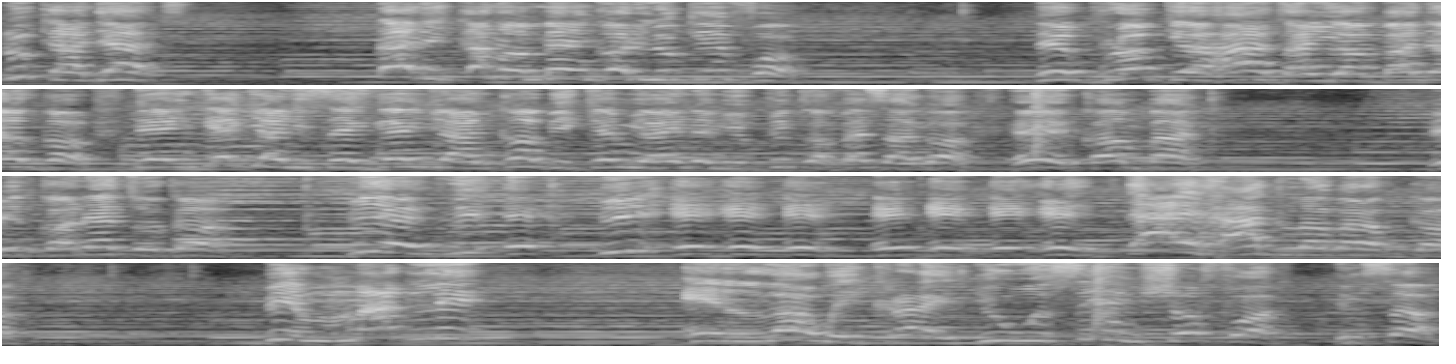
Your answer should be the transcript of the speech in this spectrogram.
Look at that. That's the kind of man God is looking for. They broke your heart and you abandoned God. They engaged you and disengaged you and God became your enemy. You picked offense at God. Hey, come back. Reconnect to God. Be a, be a, be a, a, a, a, a, a die-hard lover of God. Be madly in love with Christ. You will see him show forth himself.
